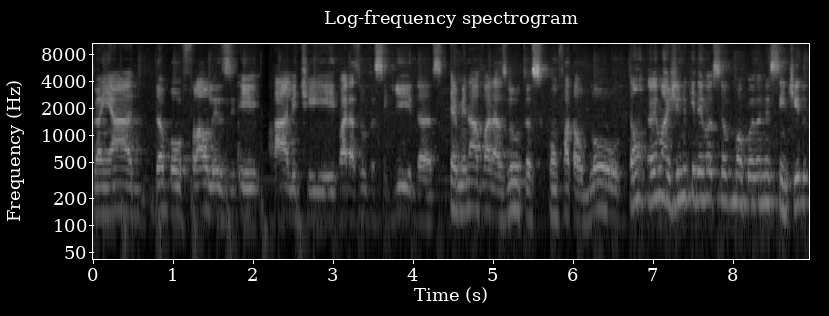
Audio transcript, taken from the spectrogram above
ganhar double flawless e fatality, várias lutas seguidas, terminar várias lutas com fatal blow. Então eu imagino que deva ser alguma coisa nesse sentido.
